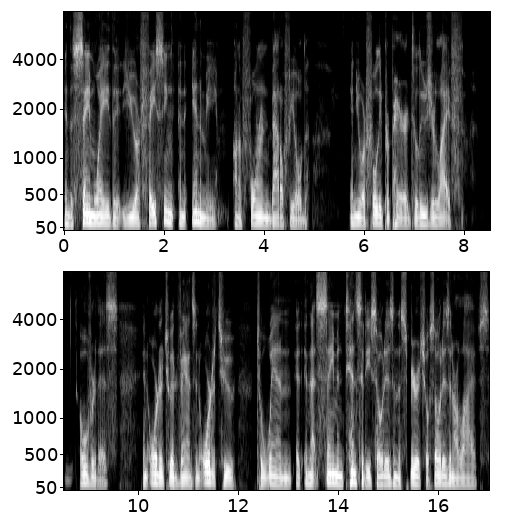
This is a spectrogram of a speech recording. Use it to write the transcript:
In the same way that you are facing an enemy on a foreign battlefield and you are fully prepared to lose your life over this in order to advance, in order to to win in that same intensity. So it is in the spiritual, so it is in our lives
